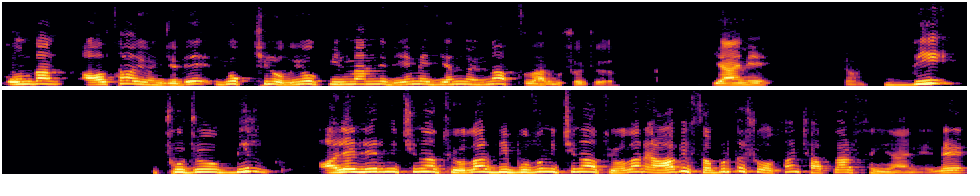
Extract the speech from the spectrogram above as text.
ondan 6 ay önce de yok kilolu yok bilmem ne diye medyanın önüne attılar bu çocuğu. Yani bir çocuğu bir alevlerin içine atıyorlar, bir buzun içine atıyorlar. E abi sabır taşı olsan çatlarsın yani. Ve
